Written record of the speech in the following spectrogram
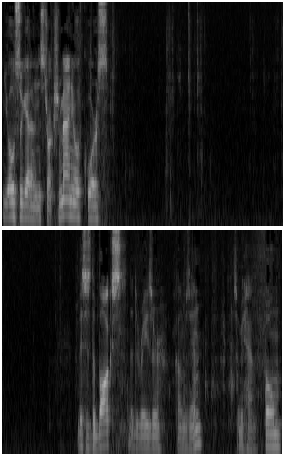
you also get an instruction manual, of course. This is the box that the razor comes in. So we have foam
